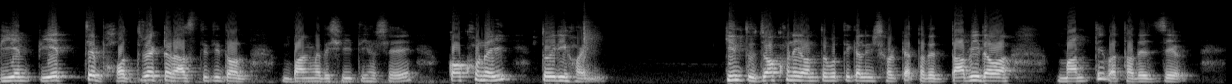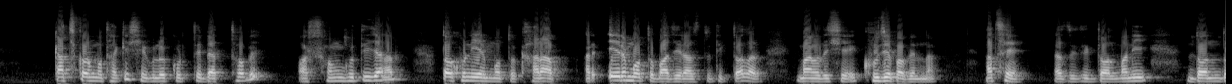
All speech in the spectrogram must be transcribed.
বিএনপি, এর চেয়ে ভদ্র একটা রাজনীতি দল বাংলাদেশের ইতিহাসে কখনোই তৈরি হয়নি। কিন্তু যখন এই অন্তর্বর্তীকালীন সরকার তাদের দাবি দেওয়া মানতে বা তাদের যে কাজকর্ম থাকে সেগুলো করতে ব্যর্থ হবে অসংহতি জানাবে, তখনই এর মতো খারাপ আর এর মতো বাজে রাজনৈতিক দল আর বাংলাদেশে খুঁজে পাবেন না। আছে রাজনৈতিক দল মানে দ্বন্দ্ব,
